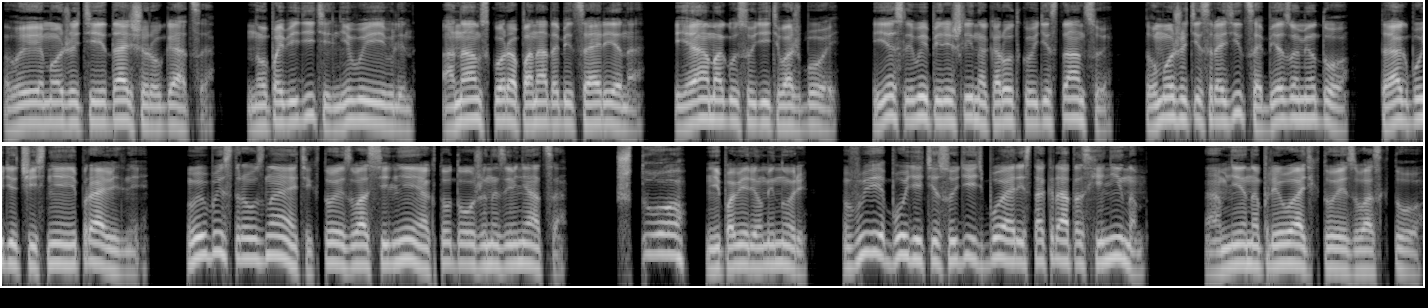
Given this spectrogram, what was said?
Вы можете и дальше ругаться, но победитель не выявлен, а нам скоро понадобится арена. Я могу судить ваш бой. Если вы перешли на короткую дистанцию, то можете сразиться без омедо. Так будет честнее и правильнее. Вы быстро узнаете, кто из вас сильнее, а кто должен извиняться. Что? Не поверил Минори. Вы будете судить бой аристократа с хинином. А мне наплевать, кто из вас кто.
